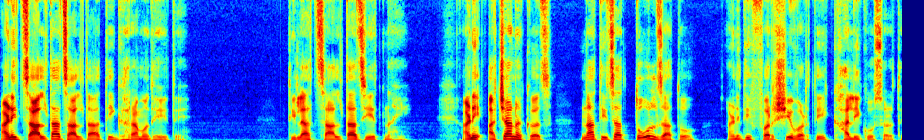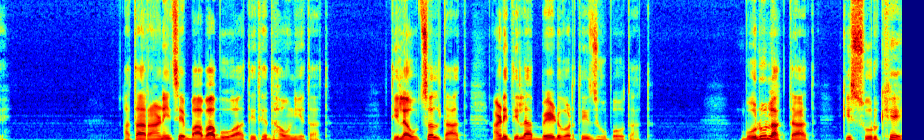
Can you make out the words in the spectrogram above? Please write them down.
आणि चालता चालता ती घरामध्ये येते. तिला चालताच येत नाही आणि अचानकच ना तिचा तोल जातो आणि ती फरशीवरती खाली कोसळते. आता राणीचे बाबाबुवा तिथे धावून येतात. तिला उचलतात आणि तिला बेडवरती झोपवतात. बोलू लागतात की सुरखे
